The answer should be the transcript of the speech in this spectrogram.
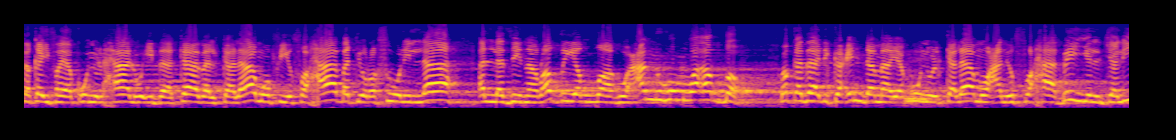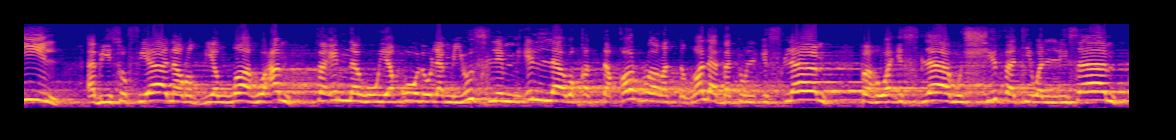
فكيف يكون الحال إذا كان الكلام في صحابة رسول الله الذين رضي الله عنهم وأرضهم وكذلك عندما يكون الكلام عن الصحابي الجليل أبي سفيان رضي الله عنه فإنه يقول لم يسلم إلا وقد تقررت غلبة الإسلام فهو إسلام الشفة واللسان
